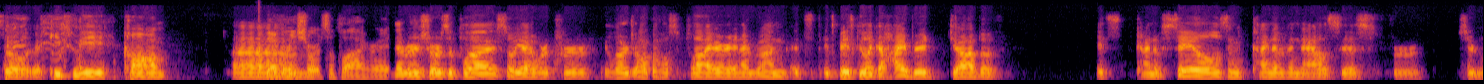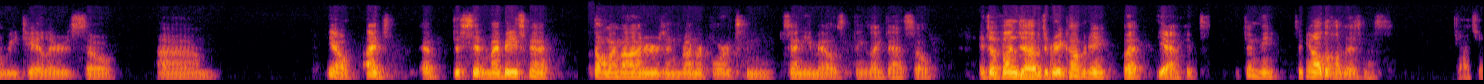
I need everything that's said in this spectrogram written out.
So it keeps me calm. Um, never in short supply right Never in short supply. So yeah, I work for a large alcohol supplier, and I run. It's it's basically like a hybrid job of. It's kind of sales and kind of analysis for certain retailers. So, um, you know, I, have to sit in my basement with all my monitors and run reports and send emails and things like that. So, it's a fun job. It's a great company, but yeah, it's it's in the it's in the alcohol business. Gotcha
